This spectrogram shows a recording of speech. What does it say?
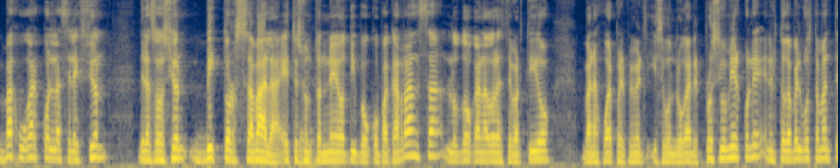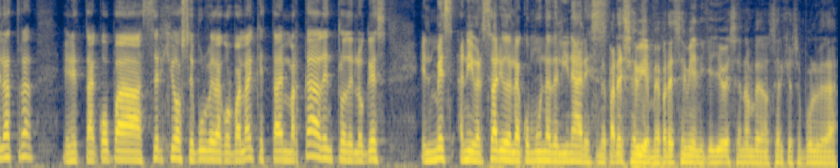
va a jugar con la selección de la Asociación Víctor Zavala. Este es un torneo tipo Copa Carranza. Los dos ganadores de este partido van a jugar por el primer y segundo lugar el próximo miércoles en el Tocapel Bustamante Lastra, en esta Copa Sergio Sepúlveda Corbalán, que está enmarcada dentro de lo que es el mes aniversario de la comuna de Linares. Me parece bien, me parece bien y que lleve ese nombre de don Sergio Sepúlveda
